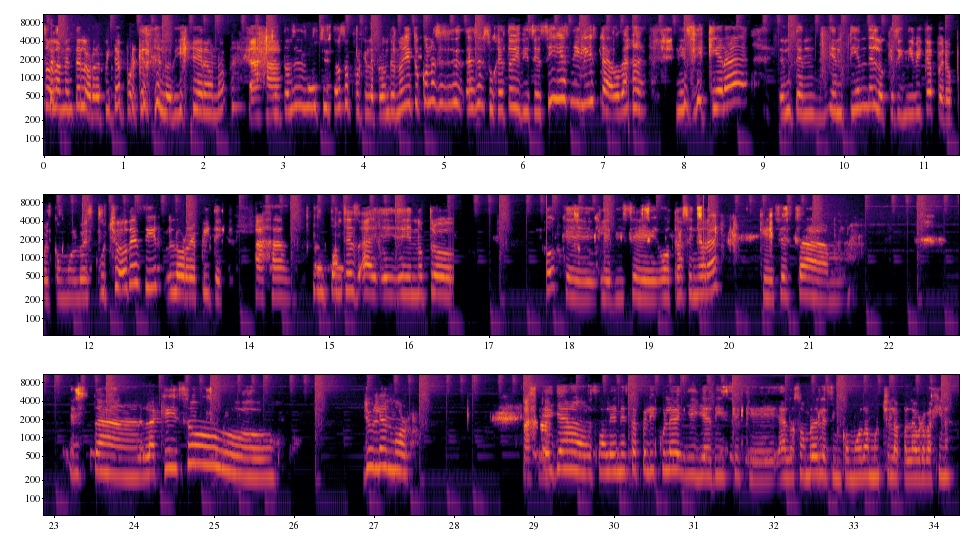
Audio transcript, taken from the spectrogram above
solamente lo repite porque se lo dijeron, ¿no? Entonces es muy chistoso porque le preguntan, oye, ¿tú conoces a ese, sujeto? Y dice, sí, es nihilista. O sea, ni siquiera entiende lo que significa, pero pues como lo escuchó decir, lo repite. Ajá. Entonces, hay, eh, en otro que le dice otra señora, que es esta esta, la que hizo Julian Moore. Ella sale en esta película y ella dice que a los hombres les incomoda mucho la palabra vagina.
